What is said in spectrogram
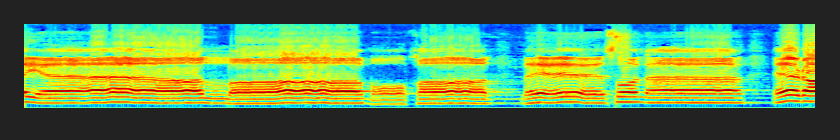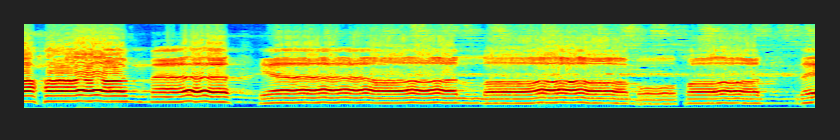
يا الله مخلصنا. إرحمنا يا الله مخلصنا.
